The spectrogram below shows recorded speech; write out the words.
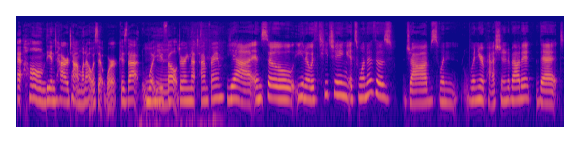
at home the entire time when I was at work. Is that what mm-hmm. you felt during that time frame? Yeah, and so you know, with teaching, it's one of those jobs when when you're passionate about it that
